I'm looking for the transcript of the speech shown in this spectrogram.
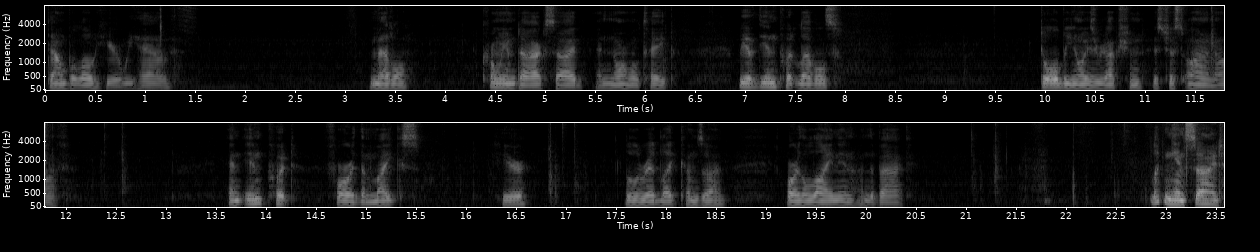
Down below here we have metal, chromium dioxide, and normal tape. We have the input levels Dolby noise reduction is just on and off. An input for the mics here, little red light comes on, or the line in on the back. Looking inside,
